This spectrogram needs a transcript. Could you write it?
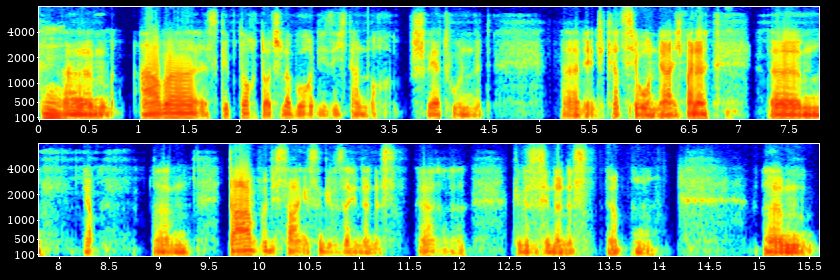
Mhm. Ähm, aber es gibt doch deutsche Labore, die sich dann doch schwer tun mit äh, der Integration. Ja, ich meine, ähm, ja, ähm, da würde ich sagen, ist ein gewisser Hindernis, ja, äh, gewisses Hindernis. Ja. Mhm. Ähm,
